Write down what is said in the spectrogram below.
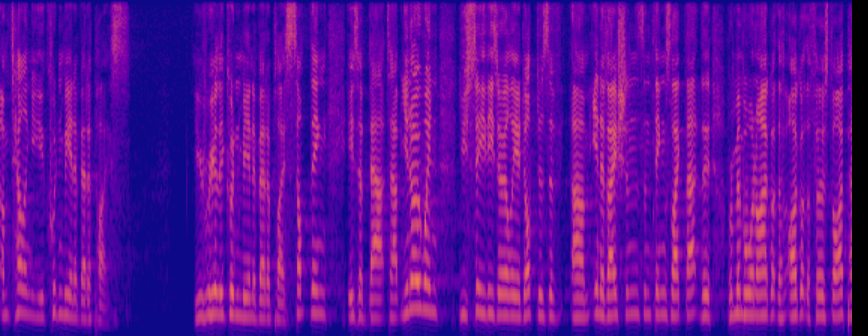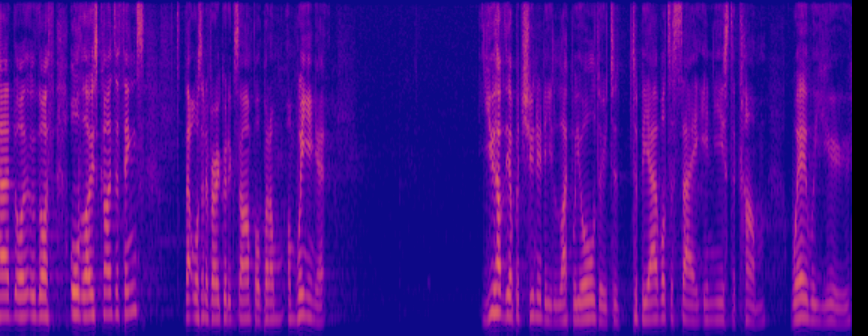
I'm telling you, you couldn't be in a better place. You really couldn't be in a better place. Something is about to happen. You know when you see these early adopters of um, innovations and things like that. The, remember when I got the I got the first iPad or all those kinds of things. That wasn't a very good example, but I'm, I'm winging it. You have the opportunity, like we all do, to, to be able to say in years to come, where were you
